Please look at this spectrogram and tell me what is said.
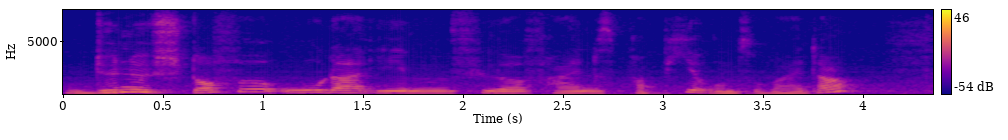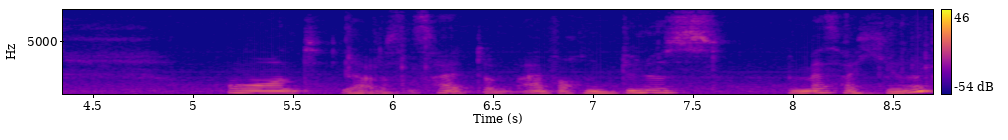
dünne Stoffe oder eben für feines Papier und so weiter. Und ja, das ist halt dann einfach ein dünnes Messerchen.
